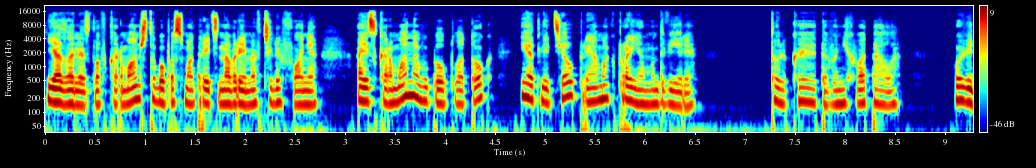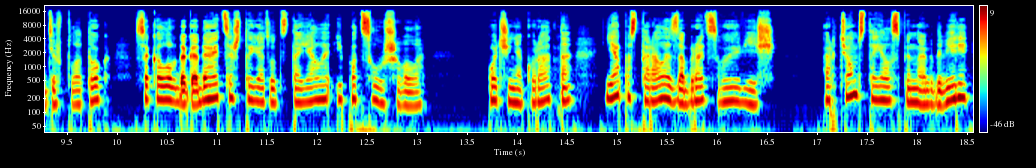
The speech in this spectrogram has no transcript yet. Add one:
Я залезла в карман, чтобы посмотреть на время в телефоне, а из кармана выпал платок и отлетел прямо к проему двери. Только этого не хватало. Увидев платок, Соколов догадается, что я тут стояла и подслушивала. Очень аккуратно я постаралась забрать свою вещь. Артём стоял спиной к двери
